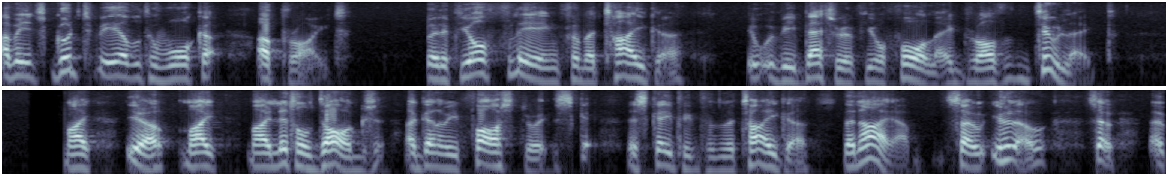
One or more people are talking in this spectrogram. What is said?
I mean, it's good to be able to walk up, upright, but if you're fleeing from a tiger, it would be better if you're four-legged rather than two-legged. My, you know, my my little dogs are going to be faster at esca- escaping from the tiger than I am. So you know, so uh,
